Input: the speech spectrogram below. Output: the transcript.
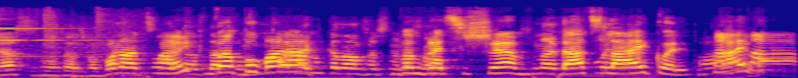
De asta să notați, vă abonați, Like, notați, vă dați un mare pupăm. like, canal, vreți să ne Vă lăsați. îmbrățișăm, Mai dați puțin. like-uri. Bye, Bye, bye!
